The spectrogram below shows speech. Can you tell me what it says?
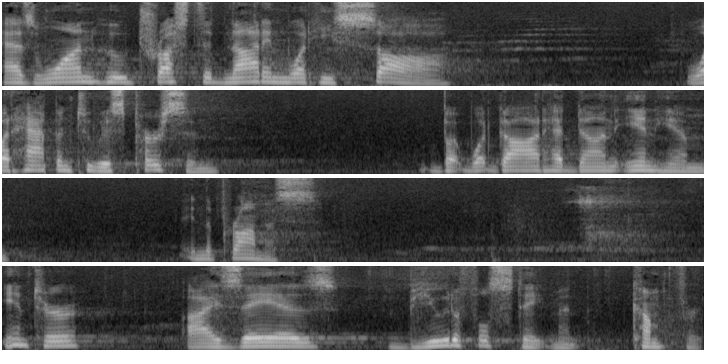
as one who trusted not in what he saw what happened to his person, but what God had done in him in the promise. Enter Isaiah's beautiful statement comfort.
